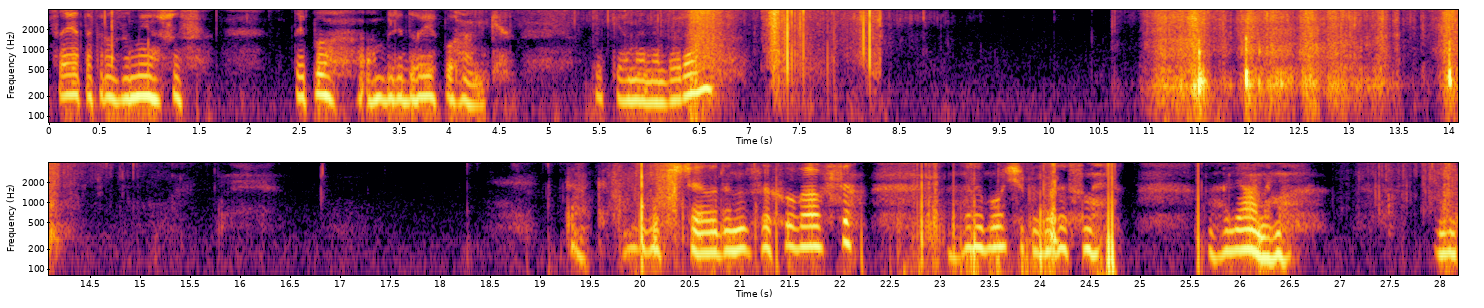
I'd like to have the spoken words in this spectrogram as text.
Це, я так розумію, щось типу блідої поганки. Таке ми не беремо. Так, був ще один заховався. Грибочок. Зараз ми глянемо. Він.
